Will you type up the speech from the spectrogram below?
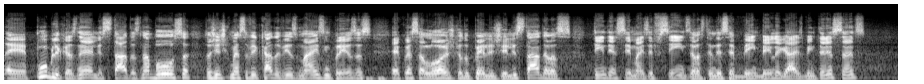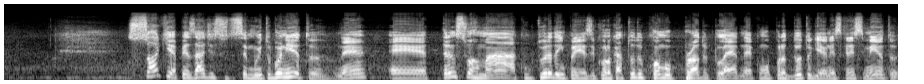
é, públicas, né, listadas na bolsa. Então a gente começa a ver cada vez mais empresas é, com essa lógica do PLG listado. Elas tendem a ser mais eficientes, elas tendem a ser bem, bem legais, bem interessantes. Só que, apesar disso ser muito bonito, né, é, transformar a cultura da empresa e colocar tudo como product-led, né, como produto guiando esse crescimento,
